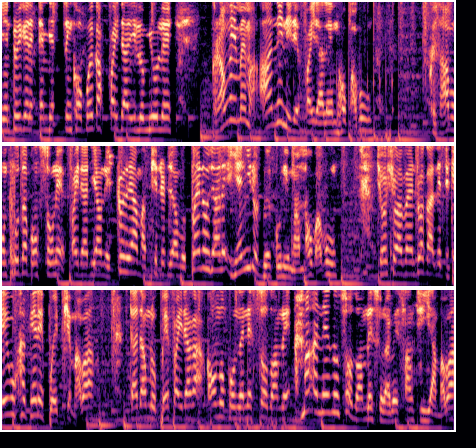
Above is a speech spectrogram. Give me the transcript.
ရင်တွေးခဲ့တဲ့ ambient စင်ခေါ်ပွဲကဖိုက်တာတွေလိုမျိုးလဲ ground game မှာအားနည်းနေတဲ့ဖိုက်တာလည်းမဟုတ်ပါဘူး။ကစားပုံထိုးသက်ပုံစုံတဲ့ fighter တယောက်နဲ့တွေ့ရမှာဖြစ်တဲ့ကြောင့်ပန်တိုဂျာလည်းအရင်ကြီးတော့လွယ်ကူနေမှာမဟုတ်ပါဘူး။ ဂျော်ရှွာဗန်အတွက်ကလည်းတကယ်ကိုခက်ခဲတဲ့ပွဲဖြစ်မှာပါ။ဒါကြောင့်မလို့ဘယ် fighter ကအကောင်းဆုံးပုံစံနဲ့ဆော့သွားမလဲအမှားအနည်းဆုံးဆော့သွားမလဲဆိုတာပဲစောင့်ကြည့်ရမှာပါ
